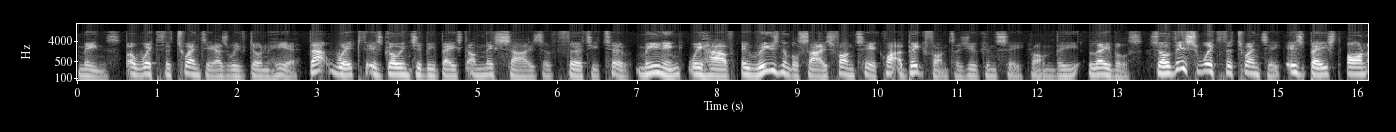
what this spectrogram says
means a width of 20 as we've done here. That width is going to be based on this size of 32, meaning we have a reasonable size font here, quite a big font as you can see from the labels. So this width of 20 is based on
